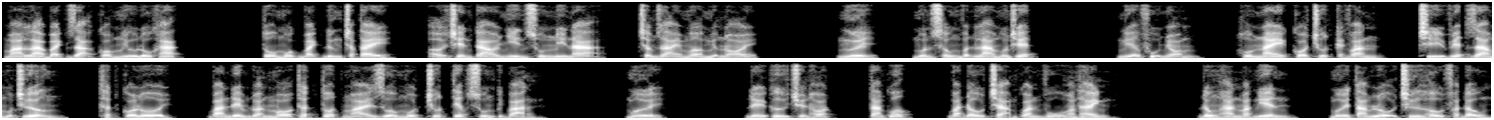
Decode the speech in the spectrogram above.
mà là bạch dạ có mưu đồ khác. Tô một bạch đứng chắp tay, ở trên cao nhìn xuống nina, chậm rãi mở miệng nói, ngươi, muốn sống vẫn là muốn chết. Nghĩa phụ nhóm, hôm nay có chút kẹt văn, chỉ viết ra một trường, thật có lỗi, ban đêm đoán mò thật tốt mài giũa một chút tiếp xuống kịch bản. Mười, đề cử chuyên hot, tam quốc, bắt đầu trạm quan vũ hoàn thành. Đông hán mặc niên, mười tám lộ chư hầu phạt động.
